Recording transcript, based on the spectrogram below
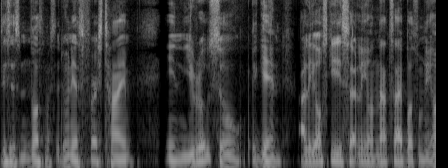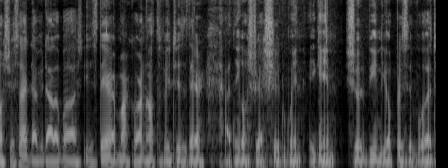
This is North Macedonia's first time in Euros. So again, Alioski is certainly on that side, but from the Austria side, David Alaba is there, Marko Arnautovic is there. I think Austria should win. Again, should be in the operative word.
